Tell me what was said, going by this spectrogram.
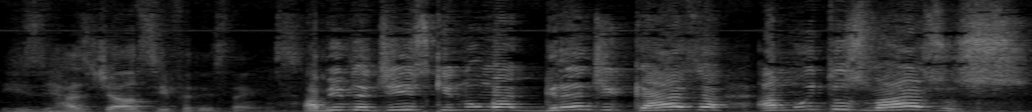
He has jealousy for these things. A Bíblia diz que numa grande casa há muitos vasos.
